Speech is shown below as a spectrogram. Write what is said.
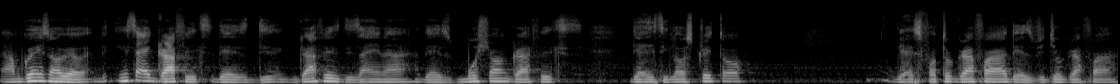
I'm going somewhere. Inside graphics, there's the graphics designer, there's motion graphics, there is illustrator, there's photographer, there's videographer.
